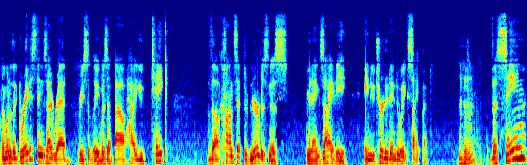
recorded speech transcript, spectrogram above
And one of the greatest things i read recently was about how you take the concept of nervousness and anxiety and you turn it into excitement. Mm-hmm. the same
